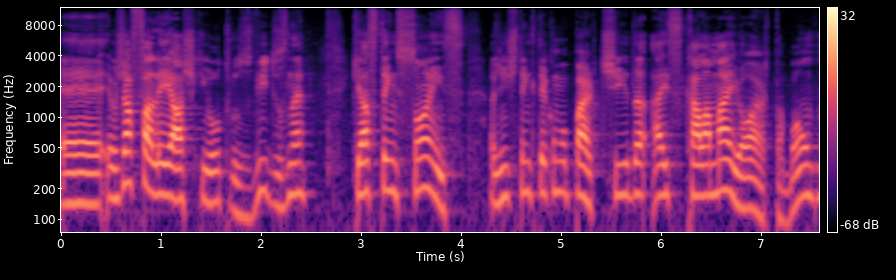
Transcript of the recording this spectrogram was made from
É, eu já falei, acho que em outros vídeos, né? Que as tensões a gente tem que ter como partida a escala maior, tá bom?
